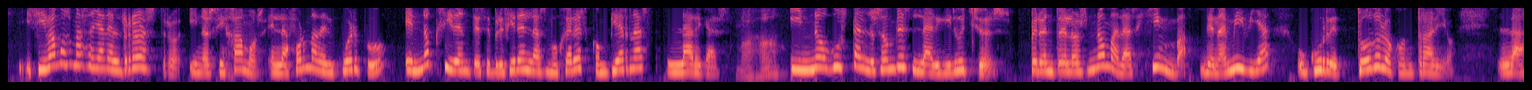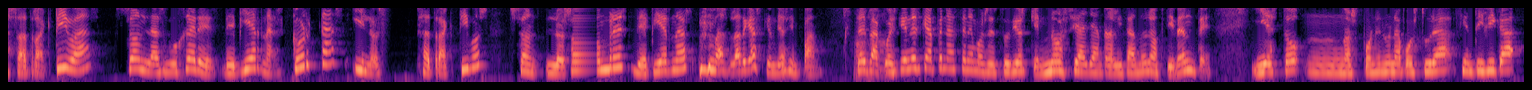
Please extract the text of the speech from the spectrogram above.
Y si vamos más allá del rostro y nos fijamos en la forma del cuerpo, en Occidente se prefieren las mujeres con piernas largas Ajá. y no gustan los hombres larguiruchos. Pero entre los nómadas Himba de Namibia ocurre todo lo contrario. Las atractivas son las mujeres de piernas cortas y los atractivos son los hombres de piernas más largas que un día sin pan. Entonces, la cuestión es que apenas tenemos estudios que no se hayan realizado en Occidente. Y esto mm, nos pone en una postura científica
